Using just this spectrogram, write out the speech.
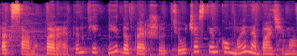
так само перетинки, і до першої цю частинку ми не бачимо.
